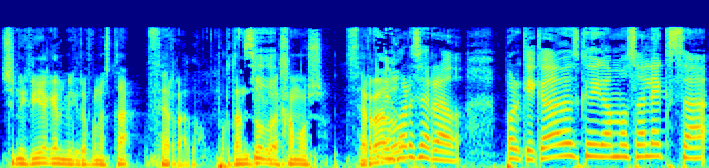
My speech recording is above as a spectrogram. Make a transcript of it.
significa que el micrófono está cerrado. Por tanto, Sí. lo dejamos cerrado. Mejor cerrado. Porque cada vez que digamos Alexa,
